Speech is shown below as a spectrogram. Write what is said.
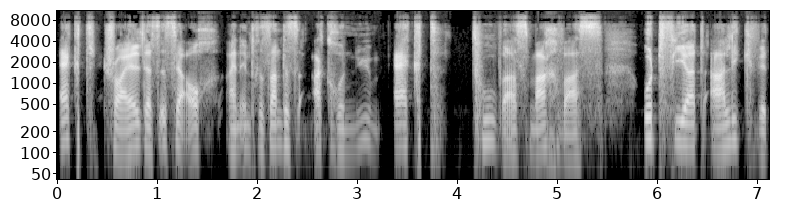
ACT Trial, das ist ja auch ein interessantes Akronym, ACT, tu was, mach was ut fiat aliquid,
